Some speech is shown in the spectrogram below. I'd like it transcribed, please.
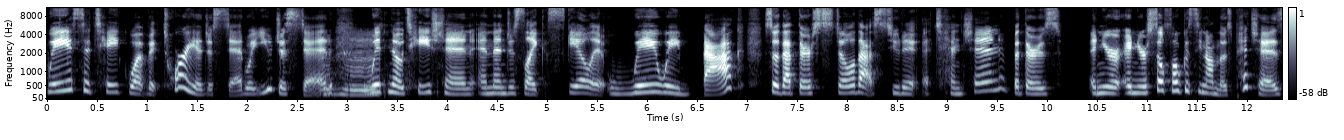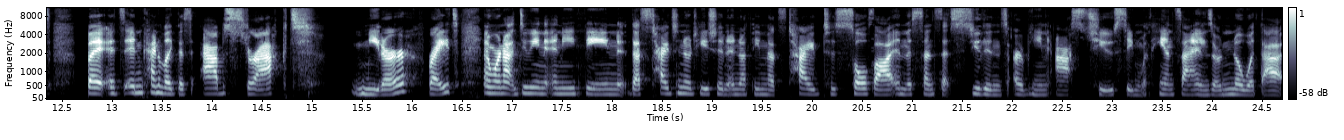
ways to take what Victoria just did, what you just did, Mhm. with notation, and then just like scale it way, way back so that there's still that student attention, but there's and you're and you're still focusing on those pitches but it's in kind of like this abstract meter, right? And we're not doing anything that's tied to notation and nothing that's tied to solfa in the sense that students are being asked to sing with hand signs or know what that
